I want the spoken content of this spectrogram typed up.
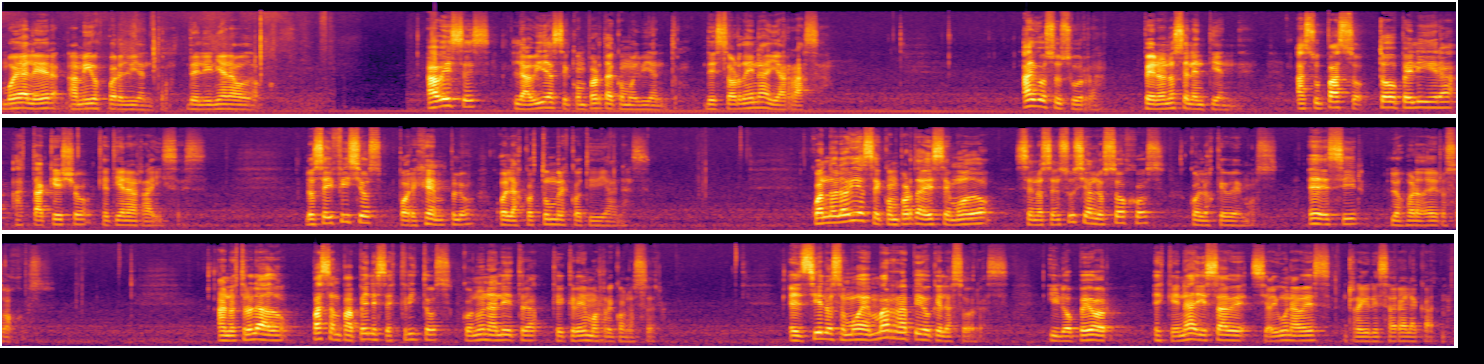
Voy a leer Amigos por el Viento, de Liliana Bodoc. A veces la vida se comporta como el viento, desordena y arrasa. Algo susurra, pero no se le entiende. A su paso, todo peligra hasta aquello que tiene raíces. Los edificios, por ejemplo, o las costumbres cotidianas. Cuando la vida se comporta de ese modo, se nos ensucian los ojos con los que vemos, es decir, los verdaderos ojos. A nuestro lado pasan papeles escritos con una letra que creemos reconocer. El cielo se mueve más rápido que las horas, y lo peor es que nadie sabe si alguna vez regresará la calma.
